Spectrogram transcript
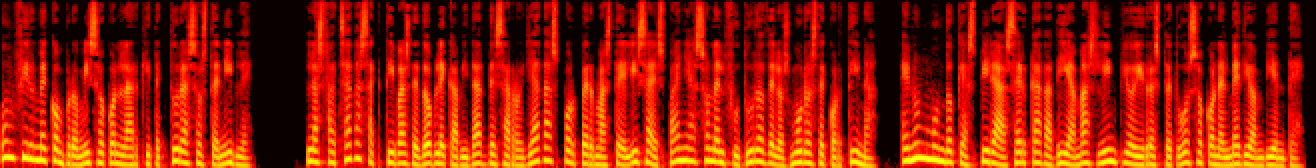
Un firme compromiso con la arquitectura sostenible, las fachadas activas de doble cavidad desarrolladas por Permaste Elisa España son el futuro de los muros de cortina, en un mundo que aspira a ser cada día más limpio y respetuoso con el medio ambiente.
